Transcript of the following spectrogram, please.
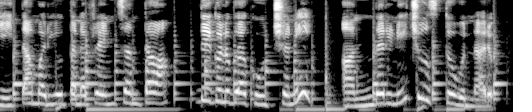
గీత మరియు తన ఫ్రెండ్స్ అంతా దిగులుగా కూర్చొని అందరినీ చూస్తూ ఉన్నారు.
